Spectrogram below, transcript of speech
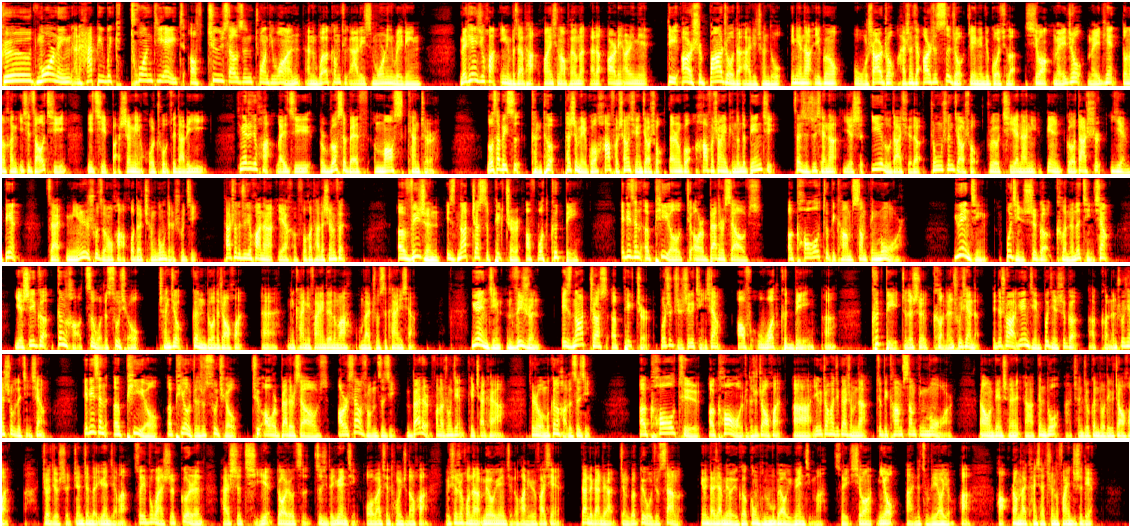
Good morning and happy week 28 of 2021 and welcome to Alice Morning Reading。每天一句话，英语不再怕。欢迎新老朋友们来到2020年第二十八周的爱迪晨读。一年呢，一共有五十二周，还剩下二十四周，这一年就过去了。希望每一周、每一天都能和你一起早起，一起把生命活出最大的意义。今天这句话来自于 Rosabeth Moss Cantor，罗萨贝斯·肯特，他是美国哈佛商学院教授，担任过《哈佛商业评论》的编辑。在此之前呢，也是耶鲁大学的终身教授，著有《企业男女》《变革大师》《演变》在《明日数字文化》获得成功等书籍。他说的这句话呢，也很符合他的身份。A vision is not just a picture of what could be; it is an appeal to our better selves. A call to become something more。愿景不仅是个可能的景象，也是一个更好自我的诉求，成就更多的召唤。哎，你看你翻译对了吗？我们来逐词看一下。愿景 （vision） is not just a picture，不是只是一个景象 of what could be 啊，could be 指的是可能出现的。也就是说啊，愿景不仅是个啊可能出现事物的景象，it is an appeal，appeal 指的是诉求。to our better selves. Ourselves 是我们自己，better 放到中间可以拆开啊，就是我们更好的自己。A call to a call 指的是召唤啊，一个召唤去干什么呢？To become something more，让我们变成啊更多啊，成就更多的一个召唤啊，这就是真正的愿景了。所以不管是个人还是企业，都要有自自己的愿景。我完全同意这段话。有些时候呢，没有愿景的话，你会发现干着干着呀，整个队伍就散了。因为大家没有一个共同的目标与愿景嘛，所以希望你有啊，你的组织要有啊。好，让我们来看一下其中的发音知识点。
